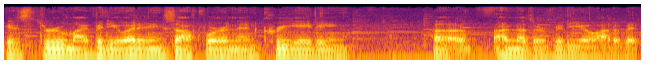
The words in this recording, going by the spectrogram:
is through my video editing software and then creating uh, another video out of it.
